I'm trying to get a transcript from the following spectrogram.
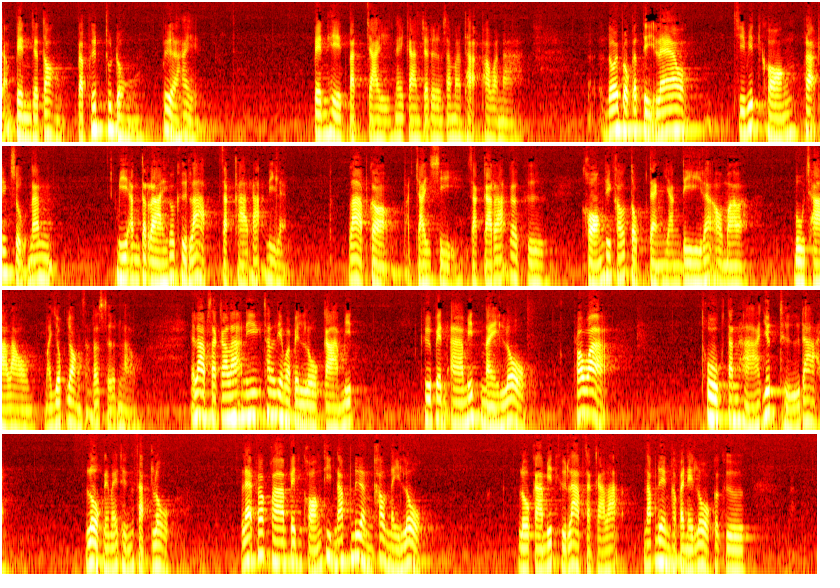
จำเป็นจะต้องประพฤติทุดงเพื่อให้เป็นเหตุปัจจัยในการเจริญสมถภาวนา โดยปกติแล้วชีวิตของพระภิกษุนั้นมีอันตรายก็คือลาบสักการะนี่แหละ ลาบก็ปัจจัยสี่สักการะก็คือของที่เขาตกแต่งอย่างดีแล้วเอามาบูชาเรามายกย่องสรรเสริญเรา ไอ้ลาบสักการะนี้ท่านเรียกว่าเป็นโลกามิตร คือเป็นอามิตรในโลก เพราะว่าถูกตัณหายึดถือได้ โลกในหมายถึงสัตว์โลก และเพราะความเป็นของที่นับเนื่องเข้าในโลก โลกามิตรคือลาบสักการะ นับเนื่องเข้าไปในโลกก็คือ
